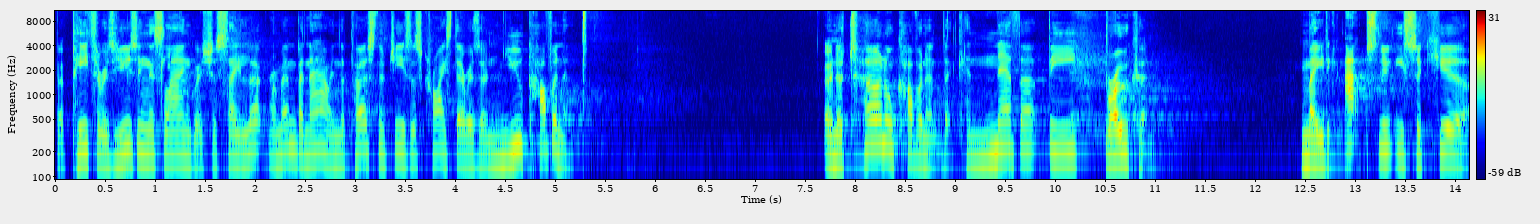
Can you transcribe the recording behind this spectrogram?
But Peter is using this language to say, look, remember now, in the person of Jesus Christ, there is a new covenant, an eternal covenant that can never be broken, made absolutely secure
